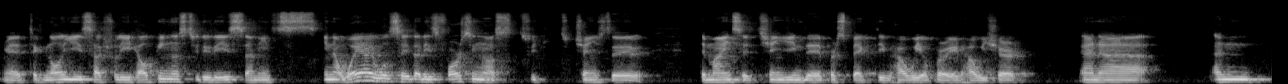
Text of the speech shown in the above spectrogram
Uh, technology is actually helping us to do this, and it's in a way I will say that it's forcing us to, to change the the mindset, changing the perspective, how we operate, how we share, and. Uh, and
